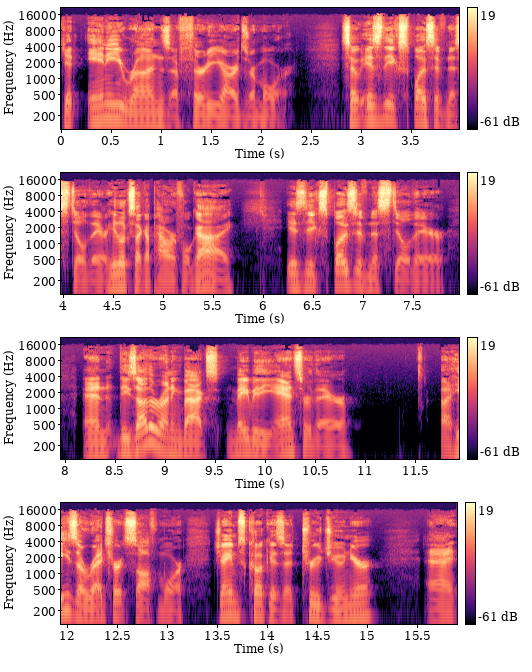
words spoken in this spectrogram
get any runs of 30 yards or more. So is the explosiveness still there? He looks like a powerful guy. Is the explosiveness still there? And these other running backs, maybe the answer there. Uh, he's a redshirt sophomore. James Cook is a true junior, and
